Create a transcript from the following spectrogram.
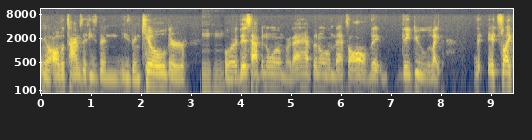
You know, all the times that he's been he's been killed or Mm-hmm. or this happened to him or that happened to him. That's all they they do. Like it's like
